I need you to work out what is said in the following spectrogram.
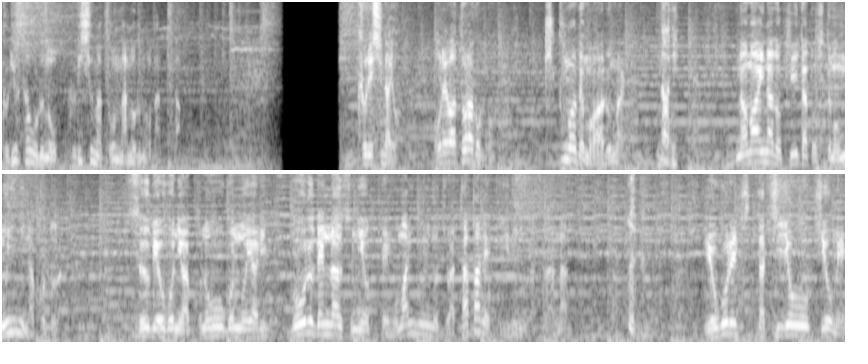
クリュサオルのクリシュナと名乗るのだった。クリシュナよ。俺はドラゴンの。聞くまでもあるまい。何？名前など聞いたとしても無意味なことだ。数秒後にはこの黄金の槍ゴールデンランスによってお前の命は絶たれているのだからな。汚れきった地上を清め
